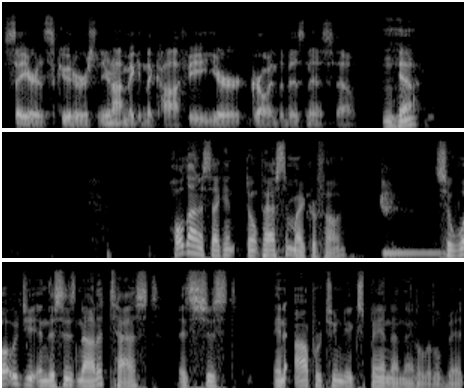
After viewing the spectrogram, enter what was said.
say you're at scooters and you're not making the coffee, you're growing the business. So mm-hmm. yeah. Hold on a second. Don't pass the microphone. So what would you and this is not a test, it's just an opportunity to expand on that a little bit.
